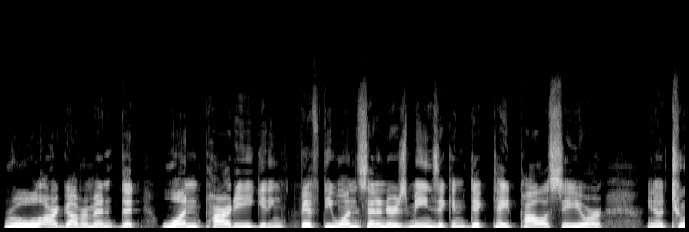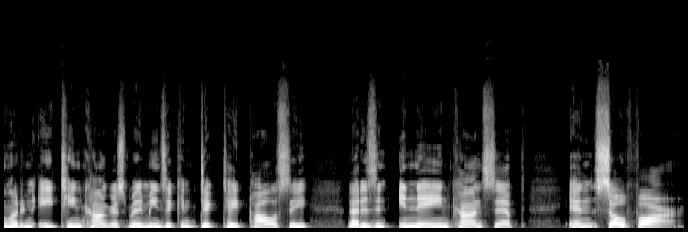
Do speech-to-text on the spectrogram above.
rule our government, that one party getting 51 senators means it can dictate policy, or, you know, 218 congressmen means it can dictate policy. That is an inane concept, and so far,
